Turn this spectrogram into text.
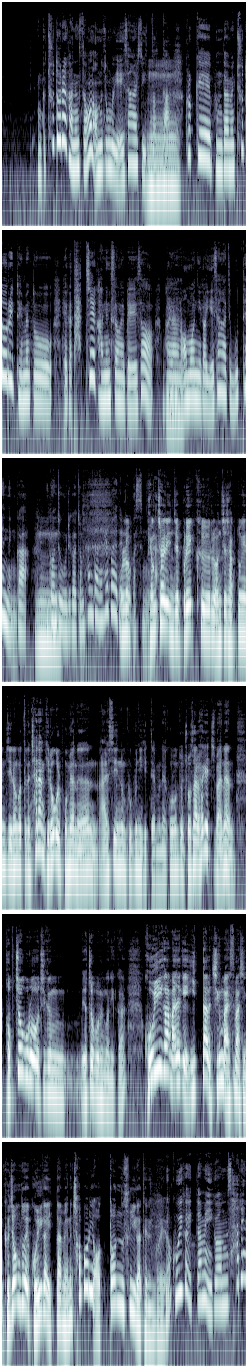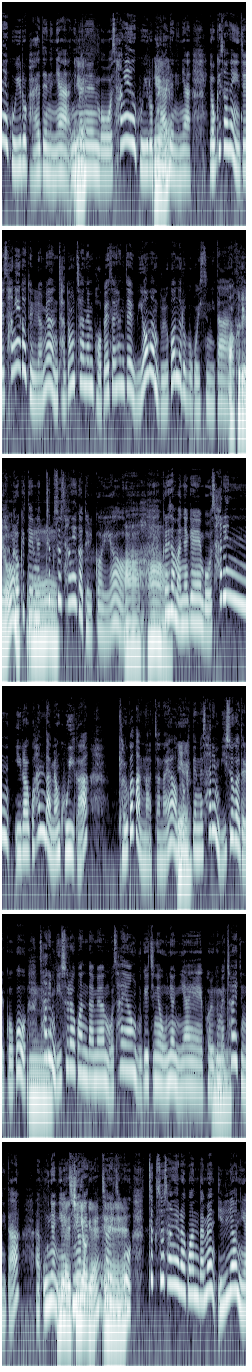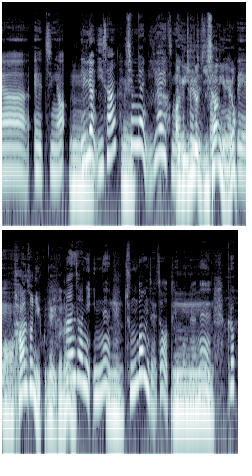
그러니까 추돌의 가능성은 어느 정도 예상할 수 있었다. 음. 그렇게 본다면 추돌이 되면 또 애가 다칠 가능성에 대해서 과연 음. 어머니가 예상하지 못했는가 음. 이건 좀 우리가 좀 판단을 해봐야 될 것 같습니다. 경찰이 이제 브레이크를 언제 작동했는지 이런 것들은 차량 기록을 보면은 알 수 있는 부분이기 때문에 그런 좀 조사를 하겠지만은 법적으로 지금 여쭤보는 거니까 고의가 만약에 있다면 지금 말씀하신 그 정도의 고의가 있다면은 처벌이 어떤 수위가 되는 거예요? 고의가 있다면 이건 살인의 고의로 봐야 되느냐 아니면은 뭐 상해의 고의로 예. 봐야 되느냐 여기서는 이제 상해가 되려면 자동차는 법에서 현재 위험한 물건으로 보고 있습니다. 아 그래요? 그렇기 때문에 음. 특수 상해가 될 거예요. 아하. 그래서 만약에 뭐 살인이라고 한다면 고의가 결과가 안 나왔잖아요. 예. 그렇기 때문에 살인 미수가 될 거고 음. 살인 미수라고 한다면 뭐 사형 무기징역 5년 이하의 벌금에 음. 처해집니다. 아, 5년 예, 이하의 징역에, 징역에, 처해지고 예. 특수상해라고 한다면 1년 이하의 징역, 음. 1년 이상 네. 10년 이하의 아 징역에 이게 1년 처해질 수가 이상이에요? 네. 어, 하한선이 있군요, 이거는. 하한선이 있는 음. 중범죄죠. 어떻게 음. 보면은 그렇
